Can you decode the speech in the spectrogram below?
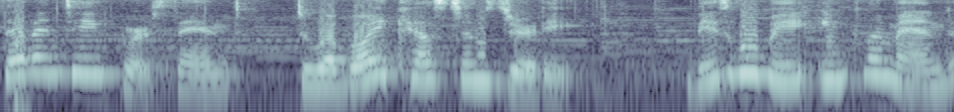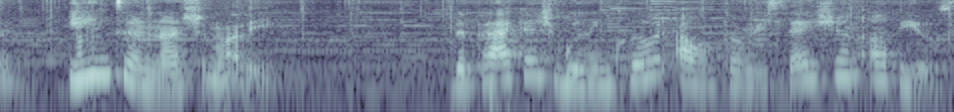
70% to avoid customs duty. This will be implemented internationally. The package will include authorization of use.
